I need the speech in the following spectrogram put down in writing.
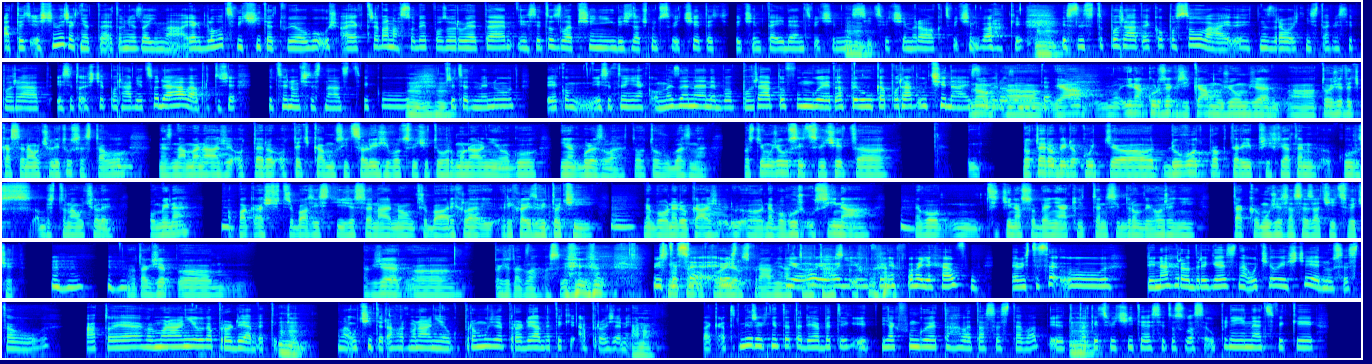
A teď ještě mi řekněte, to mě zajímá, jak dlouho cvičíte tu jogu už a jak třeba na sobě pozorujete, jestli to zlepšení, když začnu cvičit, teď cvičím týden, cvičím mhm. měsíc, mm. cvičím rok, cvičím dva roky, mm. jestli se to pořád jako posouvá, ten zdravotní stav, jestli pořád, jestli to ještě pořád něco dává, protože přece jenom 16 cviků, mm-hmm. 30 minut, jako, jestli to je nějak omezené, nebo pořád to funguje, ta pilulka pořád účinná, jestli no, mi rozumíte. Uh, já i na kurzech říkám mužům, že uh, to, že teďka se naučili tu sestavu, mm. neznamená, že od, té, od teďka musí celý život cvičit tu hormonální jogu, jinak bude zlé. To, to vůbec ne. Prostě můžou si cvičit uh, do té doby, dokud důvod, pro který přišli na ten kurz, aby se to naučili, pomine, a pak až třeba zjistí, že se najednou třeba rychle, rychleji zvytočí, hmm. nebo nedokáže, nebo hůř usíná, hmm. nebo mm, cítí na sobě nějaký ten syndrom vyhoření, tak může zase začít cvičit. Hmm. No, takže, uh, takže, uh, takže takhle asi. Vy jste se vy, správně na jo, otázku. Jo, úplně v pohodě, chápu. Vy jste se u Dinah Rodriguez naučil ještě jednu sestavu, a to je hormonální yoga pro diabetiky. Hmm. Ona učí teda hormonální jogu pro muže, pro diabetiky a pro ženy. Ano. Tak a teď mi řekněte, ta diabetik, jak funguje tahle ta sestava? Je to mm. taky cvičíte, jestli to jsou zase úplně jiné cviky,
